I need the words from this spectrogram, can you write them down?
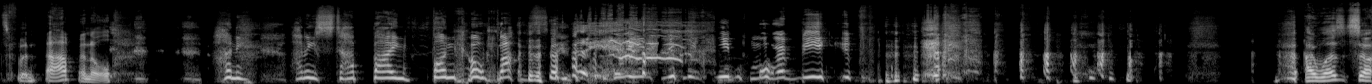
It's phenomenal. honey, honey, stop buying Funko Pops. I need you to keep more beef. I was so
